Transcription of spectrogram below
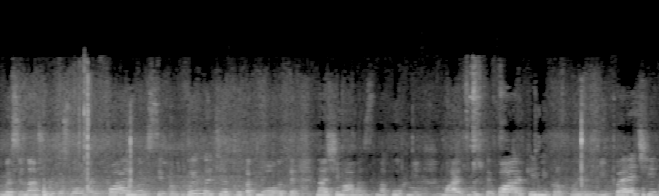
ми всі знаємо, що таке слово Wi-Fi, ми всі продвинуті, як би так мовити. Наші мами на кухні мають мультиварки, мікрохвильові печі.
